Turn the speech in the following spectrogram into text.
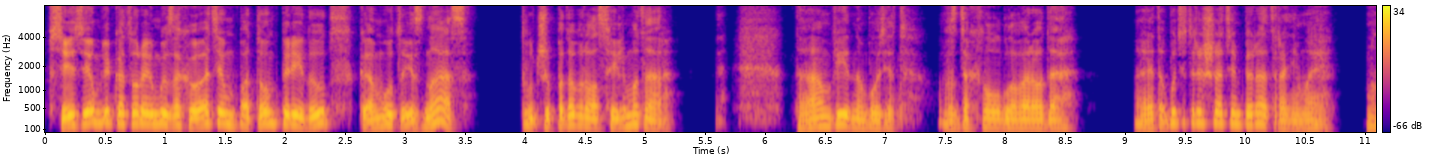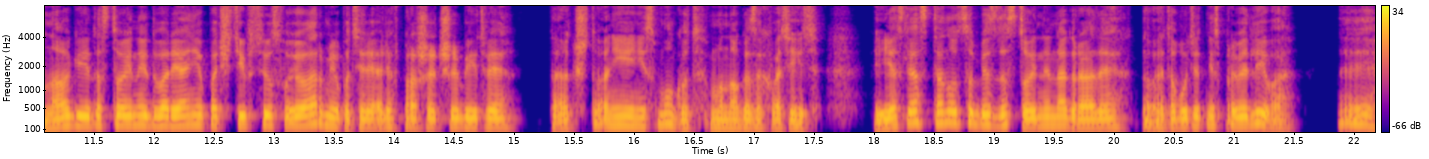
все земли, которые мы захватим, потом перейдут кому-то из нас? Тут же подобрался Ильматар. Там видно будет, вздохнул глава рода. А это будет решать император а мы. Многие достойные дворяне почти всю свою армию потеряли в прошедшей битве, так что они не смогут много захватить. И если останутся без достойной награды, то это будет несправедливо. Эх,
